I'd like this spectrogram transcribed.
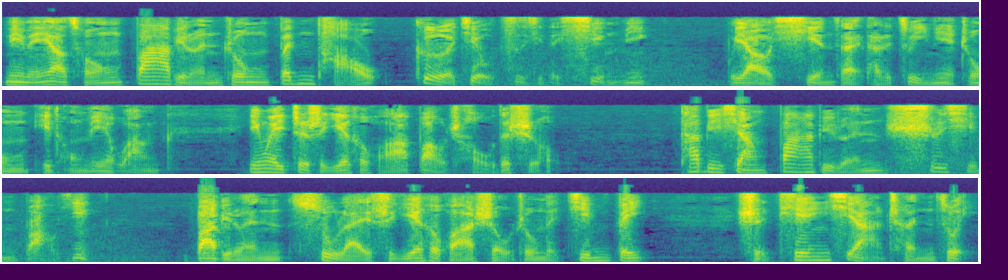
你们要从巴比伦中奔逃，各救自己的性命，不要陷在他的罪孽中一同灭亡，因为这是耶和华报仇的时候，他必向巴比伦施行报应。巴比伦素来是耶和华手中的金杯，使天下沉醉，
